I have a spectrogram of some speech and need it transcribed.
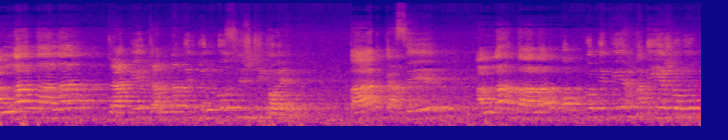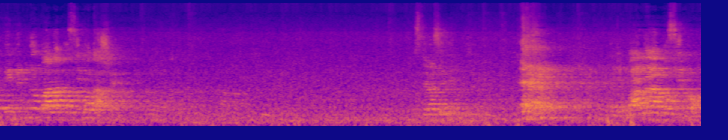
আল্লাহ তাআলা যাকে জান্নাতের জন্য সৃষ্টি করেন, তার কাছে আল্লাহ তাআলার পক্ষ থেকে স্বরূপ বিভিন্ন বালা মুসিবত আসে বুঝতে পারছেন এই যে বালা মুসিবত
